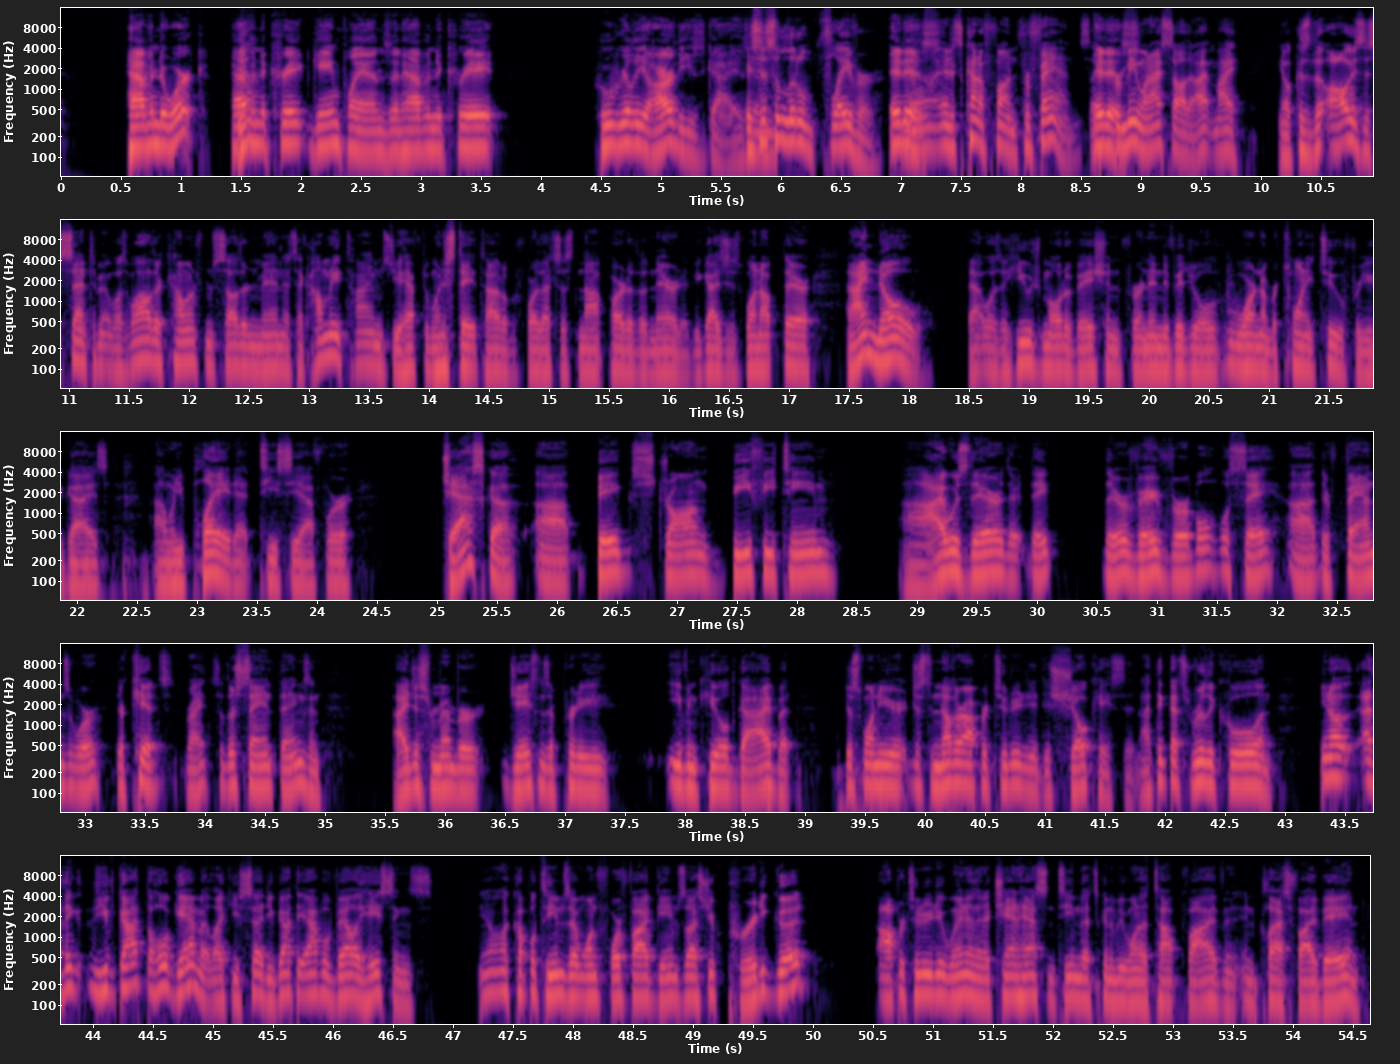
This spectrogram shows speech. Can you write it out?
having to work, having to create game plans, and having to create who really are these guys. it's just a little flavor. It is, know, and it's kind of fun for fans. Like, It for is. me when I saw that, I, my you know, because always the sentiment was, "Wow, they're coming from Southern Men." It's like, how many times do you have to win a state title before that's just not part of the narrative? You guys just went up there, and I know that was a huge motivation for an individual who wore number twenty-two for you guys uh, when you played at TCF. Where Chaska, uh, big, strong, beefy team. Uh, I was there. They, they they were very verbal. We'll say uh, their fans were. They're kids, right? So they're saying things, and I just remember Jason's a pretty even keeled guy, but just one of your just another opportunity to showcase it. And I think that's really cool. And you know, I think you've got the whole gamut, like you said. You've got the Apple Valley Hastings. You know, a couple teams that won four or five games last year, pretty good opportunity to win, and then a Chanhassen team that's going to be one of the top five in, in Class Five A. And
